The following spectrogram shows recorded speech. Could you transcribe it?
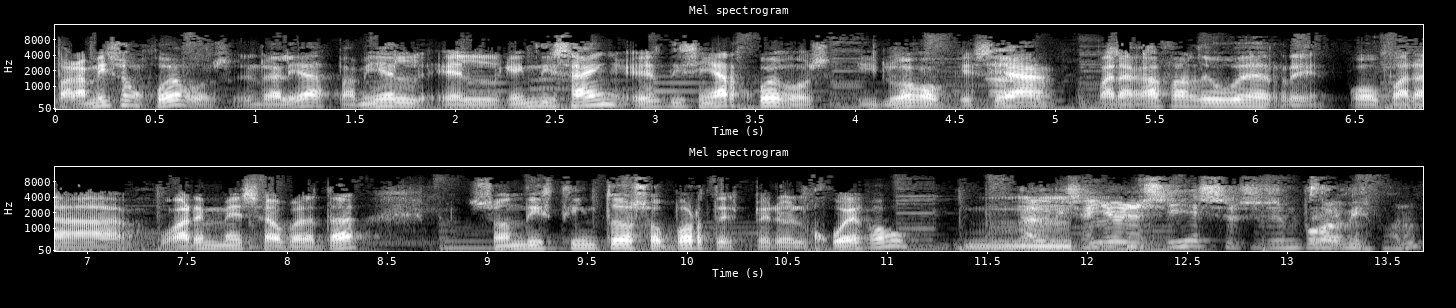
para mí son juegos, en realidad. Para mí el, el, game design es diseñar juegos y luego que sea para gafas de VR o para jugar en mesa o para tal, son distintos soportes, pero el juego... Mm, el diseño en sí es, un poco lo mismo, ¿no?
